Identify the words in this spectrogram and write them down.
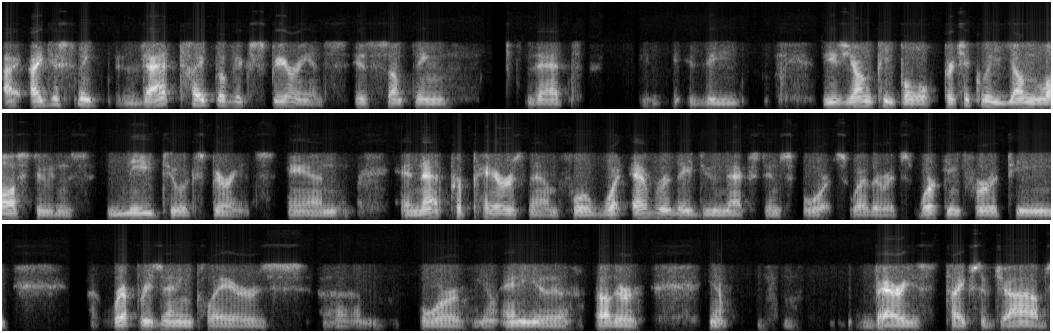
I, I just think that type of experience is something that the these young people, particularly young law students, need to experience, and and that prepares them for whatever they do next in sports, whether it's working for a team, representing players, um, or you know any of the other you know various types of jobs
